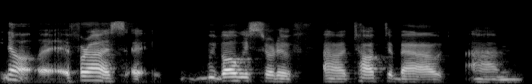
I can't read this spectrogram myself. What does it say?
You know, uh, for us, uh, we've always sort of uh, talked about um,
